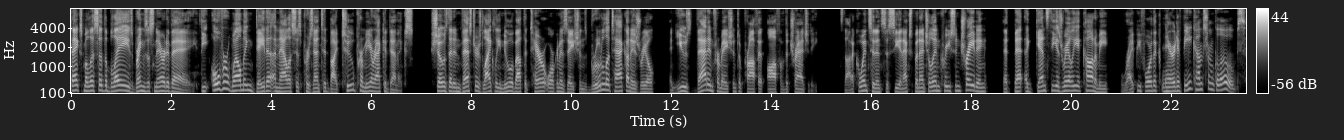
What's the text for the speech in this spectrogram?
Thanks, Melissa. The Blaze brings us Narrative A. The overwhelming data analysis presented by two premier academics shows that investors likely knew about the terror organization's brutal attack on Israel and used that information to profit off of the tragedy. It's not a coincidence to see an exponential increase in trading that bet against the Israeli economy right before the. Narrative B comes from Globes.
